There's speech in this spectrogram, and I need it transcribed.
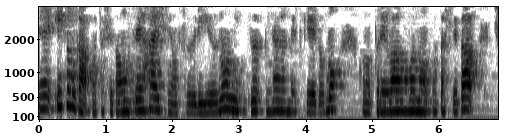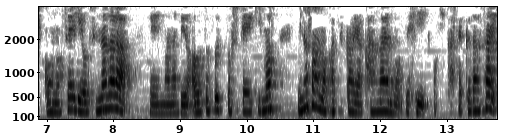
で、以上が私が音声配信をする理由の3つになるんですけれども、このプレワーマの私が思考の整理をしながら、えー、学びをアウトプットしていきます。皆さんの価値観や考えもぜひお聞かせください。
